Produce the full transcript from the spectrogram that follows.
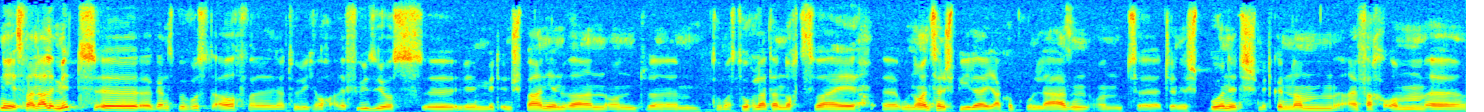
Nee, es waren alle mit, äh, ganz bewusst auch, weil natürlich auch alle Physios äh, mit in Spanien waren und ähm, Thomas Tuchel hat dann noch zwei äh, U19-Spieler, Jakob Brun-Larsen und äh, Janis Burnic mitgenommen, einfach um äh,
